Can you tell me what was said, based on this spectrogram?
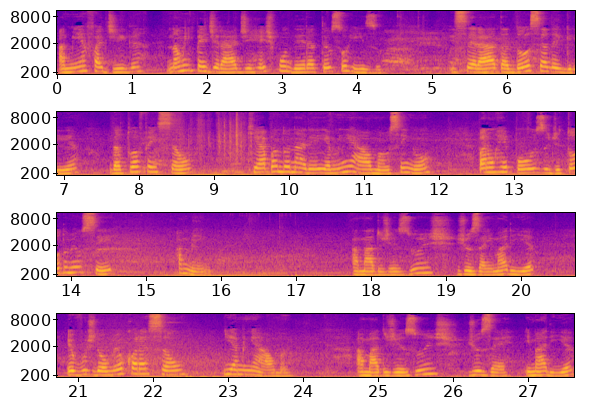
a minha fadiga não me impedirá de responder a teu sorriso, e será da doce alegria da tua afeição que abandonarei a minha alma ao Senhor para um repouso de todo o meu ser Amém. Amado Jesus, José e Maria, eu vos dou meu coração e a minha alma. Amado Jesus, José e Maria,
